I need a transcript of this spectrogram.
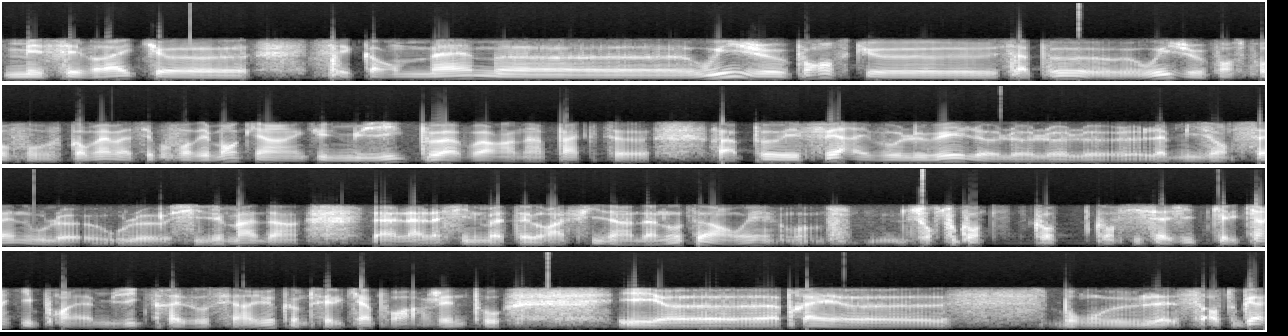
mais c'est vrai que c'est quand même, euh, oui, je pense que ça peut, euh, oui, je pense quand même assez profondément qu'un- qu'une musique peut avoir un impact, euh, enfin, peut faire évoluer le, le- la mise en scène ou le, cinéma la, la- cinématographie d'un, auteur, oui. Surtout quand, quand il s'agit de quelqu'un qui prend la musique très au sérieux, comme c'est le cas pour Argento. Et euh, après, euh, bon, euh, en tout cas,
